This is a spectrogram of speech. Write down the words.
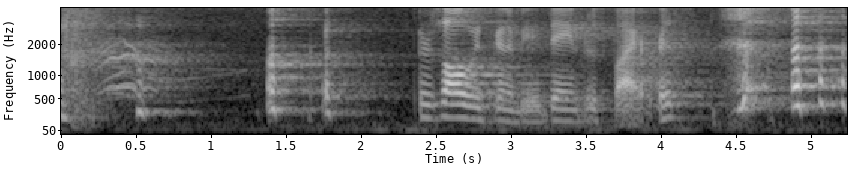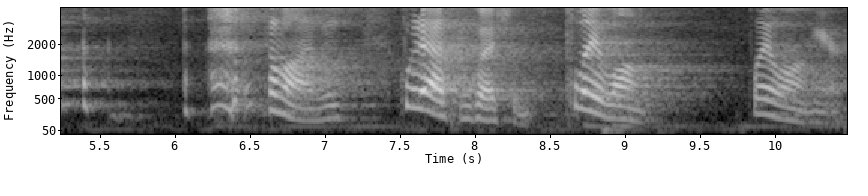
There's always going to be a dangerous virus. come on, just quit asking questions. Play along. Play along here.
